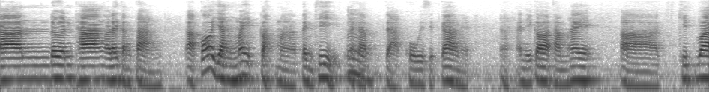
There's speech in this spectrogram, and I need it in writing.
การเดินทางอะไรต่างๆอะก็ยังไม่กลับมาเต็มที่นะครับจากโควิด -19 เนี่ยอะอันนี้ก็ทำให้อ่าคิดว่า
